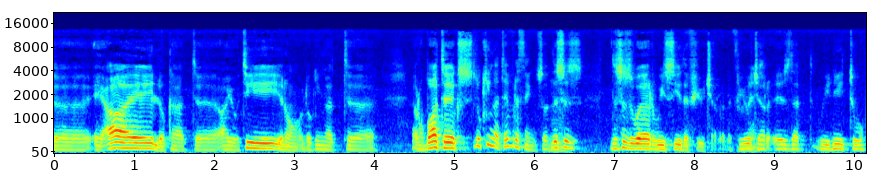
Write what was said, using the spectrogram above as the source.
uh, AI, look at uh, IoT, you know, looking at uh, robotics, looking at everything. So mm. this is this is where we see the future. The future Amazing. is that we need to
